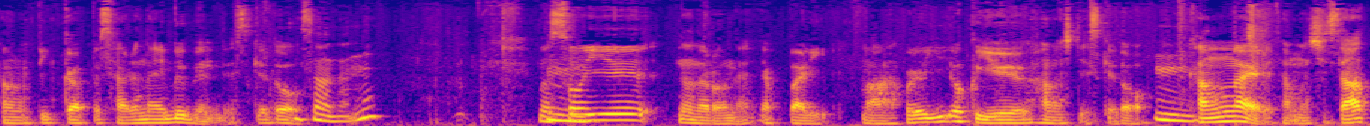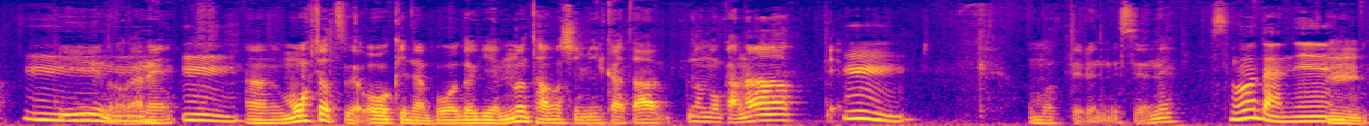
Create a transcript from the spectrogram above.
あのピックアップされない部分ですけど、そうだねまあ、うん。そういう、なんだろうね。やっぱりまあこれよく言う話ですけど、うん。考える楽しさっていうのがね、うん。あのもう一つ大きなボードゲームの楽しみ方なのかなってうん。思ってるんですよね。そうだうねん、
